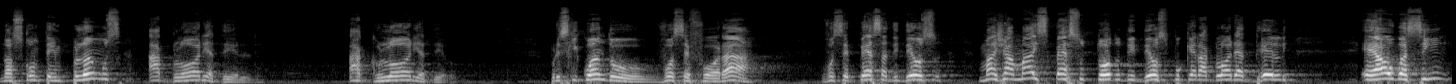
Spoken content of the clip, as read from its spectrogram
nós contemplamos a glória dele. A glória dele. Por isso que quando você for orar, você peça de Deus, mas jamais peço todo de Deus, porque a glória dele é algo assim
